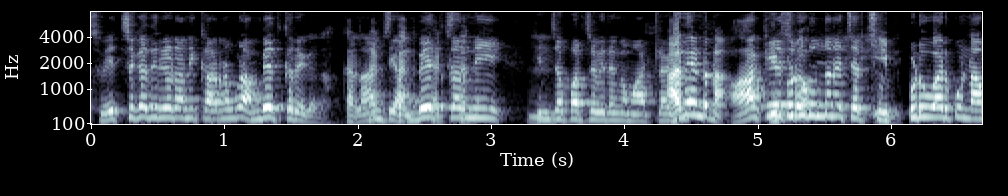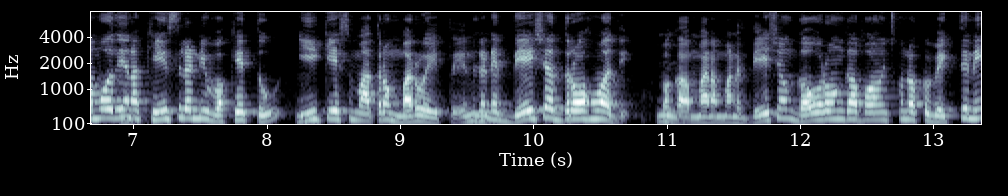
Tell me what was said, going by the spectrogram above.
స్వేచ్ఛగా తిరగడానికి కారణం కూడా అంబేద్కరే కదా అలాంటి అంబేద్కర్ని. కించపరిచే విధంగా అదే మాట్లాడి అంటున్నా ఆ కేసు ఉందనే చర్చ. ఇప్పుడు వరకు నమోదైన కేసులన్నీ ఒక ఎత్తు ఈ కేసు మాత్రం మరో ఎత్తు ఎందుకంటే దేశ ద్రోహం అది ఒక మన మన దేశం గౌరవంగా భావించుకున్న ఒక వ్యక్తిని.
